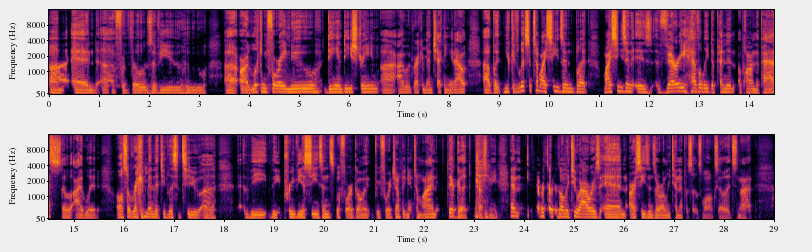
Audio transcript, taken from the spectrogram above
Uh, and uh, for those of you who uh, are looking for a new D and D stream, uh, I would recommend checking it out. Uh, but you can listen to my season, but my season is very heavily dependent upon the past, so I would also recommend that you listen to uh, the the previous seasons before going before jumping into mine. They're good, trust me. And each episode is only two hours, and our seasons are only ten episodes long, so it's not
